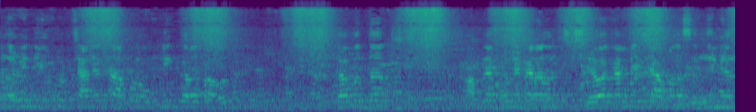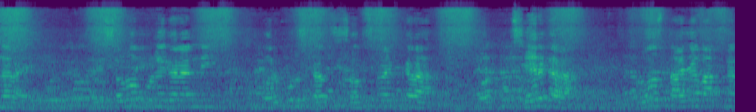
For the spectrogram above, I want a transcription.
नवीन यूट्यूब चॅनलचं आपण ओपनिंग करत आहोत. त्याबद्दल आपल्या पुणेकरांची सेवा करण्याची आम्हाला संधी मिळणार आहे. तरी सर्व पुणेकरांनी भरपूर सबस्क्राईब करा भरपूर शेअर करा. रोज ताज्या बातम्या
